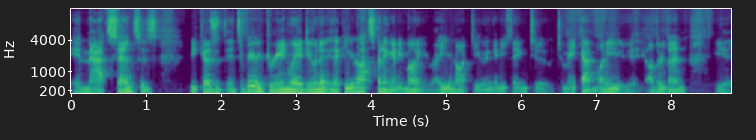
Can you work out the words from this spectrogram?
in that sense is because it's, it's a very green way of doing it. Like you're not spending any money, right? You're not doing anything to to make that money eh, other than the,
